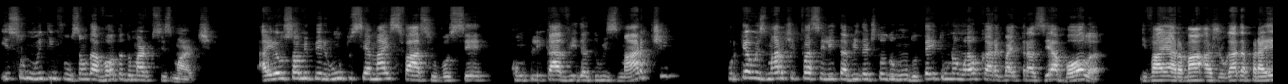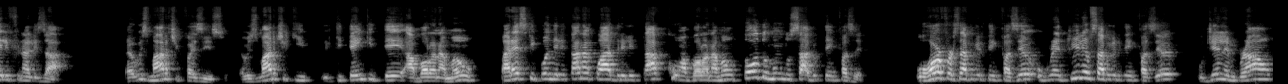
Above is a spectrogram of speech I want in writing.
Isso muito em função da volta do Marcus Smart. Aí eu só me pergunto se é mais fácil você complicar a vida do Smart, porque é o Smart que facilita a vida de todo mundo. O Tatum não é o cara que vai trazer a bola e vai armar a jogada para ele finalizar. É o Smart que faz isso. É o Smart que, que tem que ter a bola na mão. Parece que quando ele tá na quadra, ele tá com a bola na mão, todo mundo sabe o que tem que fazer. O Horford sabe o que ele tem que fazer, o Grant Williams sabe o que ele tem que fazer, o Jalen Brown,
